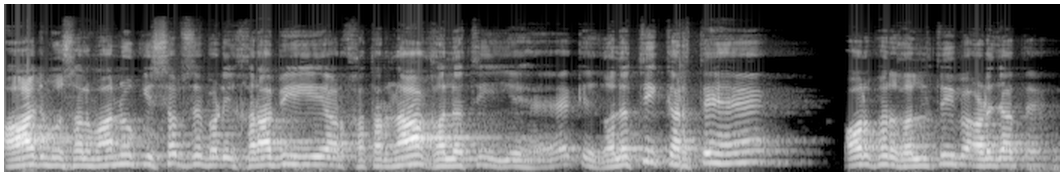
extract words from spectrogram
آج مسلمانوں کی سب سے بڑی خرابی یہ اور خطرناک غلطی یہ ہے کہ غلطی کرتے ہیں اور پھر غلطی پہ اڑ جاتے ہیں۔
